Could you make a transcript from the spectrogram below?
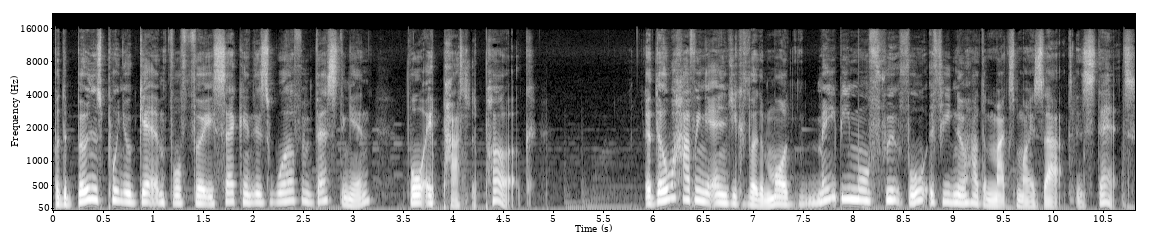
but the bonus point you're getting for 30 seconds is worth investing in for a passive perk. Though having the energy converter mod may be more fruitful if you know how to maximize that instead.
